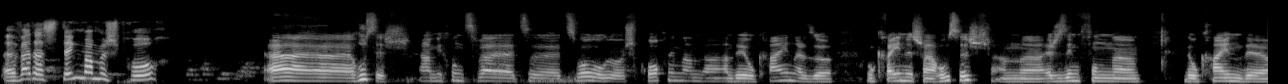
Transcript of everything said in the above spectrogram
Äh, war das Ding, Mama Spruch? Äh, Russisch ja, mich hun zwei, zwei, Sprachen an, an der Ukraine also ukrainisch an russisch an äh, sind von äh, der Ukraine der,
